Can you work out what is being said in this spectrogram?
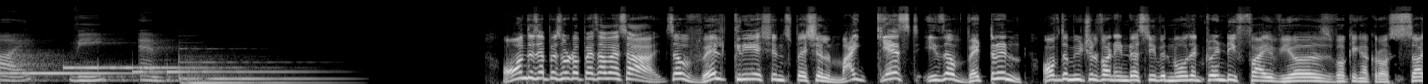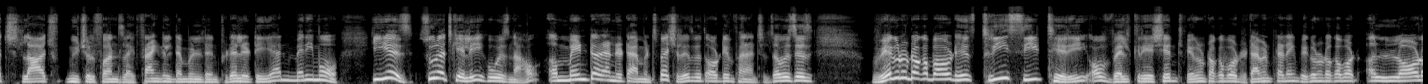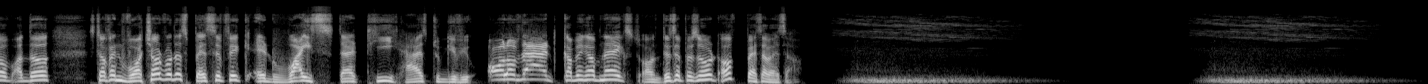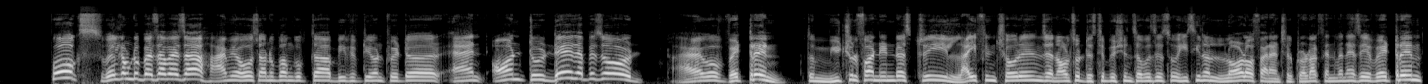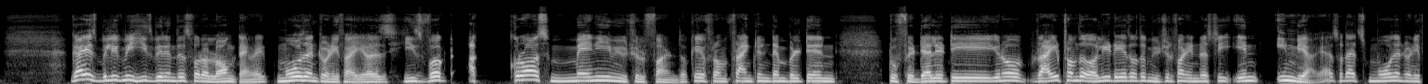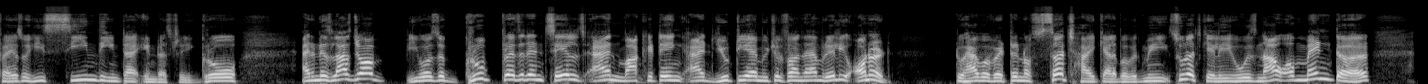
I V M. On this episode of Paisa Vaisa, it's a wealth creation special. My guest is a veteran of the mutual fund industry with more than 25 years working across such large mutual funds like Franklin Templeton, Fidelity, and many more. He is Suraj Kaeley, who is now a mentor and retirement specialist with Ortium Financial Services. We're going to talk about his three seed theory of wealth creation. We're going to talk about retirement planning. We're going to talk about a lot of other stuff and watch out for the specific advice that he has to give you. All of that coming up next on this episode of Paisa Vaisa. Folks, welcome to Paisa Vaisa. I'm your host Anupam Gupta, B50 on Twitter. And on today's episode, I have a veteran the mutual fund industry, life insurance, and also distribution services. So he's seen a lot of financial products. And when I say veteran, guys, believe me, he's been in this for a long time, right? More than 25 years. He's worked across many mutual funds, okay, from Franklin Templeton to Fidelity, you know, right from the early days of the mutual fund industry in India. Yeah. So that's more than 25 years. So he's seen the entire industry grow. And in his last job, he was the group president sales and marketing at UTI Mutual Fund. And I'm really honored to have a veteran of such high caliber with me, Suraj Kaeley, who is now a mentor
